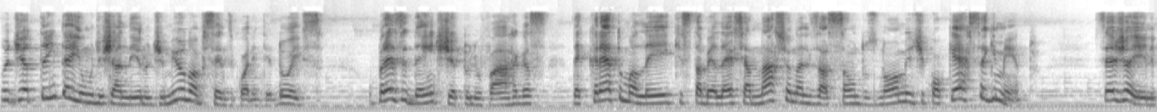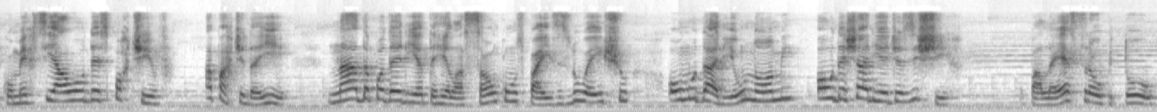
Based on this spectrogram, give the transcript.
No dia 31 de janeiro de 1942, o presidente Getúlio Vargas decreta uma lei que estabelece a nacionalização dos nomes de qualquer segmento, seja ele comercial ou desportivo. A partir daí, nada poderia ter relação com os países do eixo ou mudaria o nome ou deixaria de existir. Palestra optou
